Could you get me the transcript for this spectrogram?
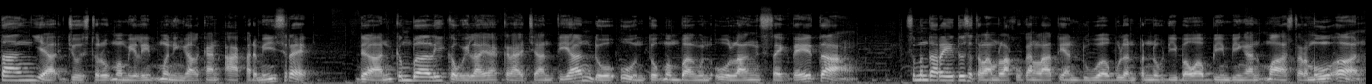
Tang Ya justru memilih meninggalkan Akademi Shrek dan kembali ke wilayah kerajaan Tiando untuk membangun ulang Sekte Tang. Sementara itu setelah melakukan latihan dua bulan penuh di bawah bimbingan Master Muon,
